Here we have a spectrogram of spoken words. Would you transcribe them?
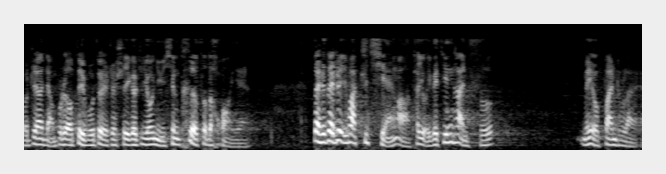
我这样讲不知道对不对，这是一个具有女性特色的谎言。但是在这句话之前啊，他有一个惊叹词没有翻出来。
